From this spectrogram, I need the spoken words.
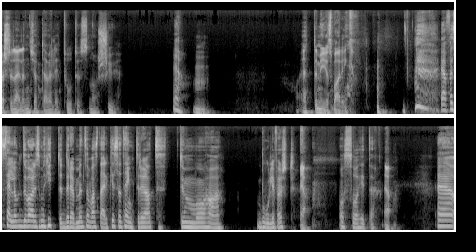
første leiligheten kjøpte jeg vel i 2007. Ja. Etter mye sparing. ja, for selv om det var liksom hyttedrømmen som var sterkest, så tenkte du at du må ha bolig først, Ja. og så hytte. ja. Eh,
